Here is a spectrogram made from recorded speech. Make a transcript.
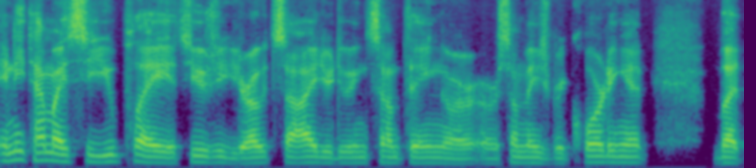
anytime i see you play it's usually you're outside you're doing something or, or somebody's recording it but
